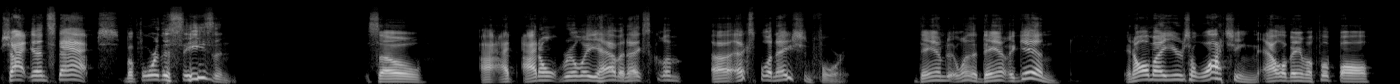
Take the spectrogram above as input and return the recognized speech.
shotgun snaps before the season. So I I don't really have an exclam, uh, explanation for it. Damn, one of the damn again in all my years of watching Alabama football,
